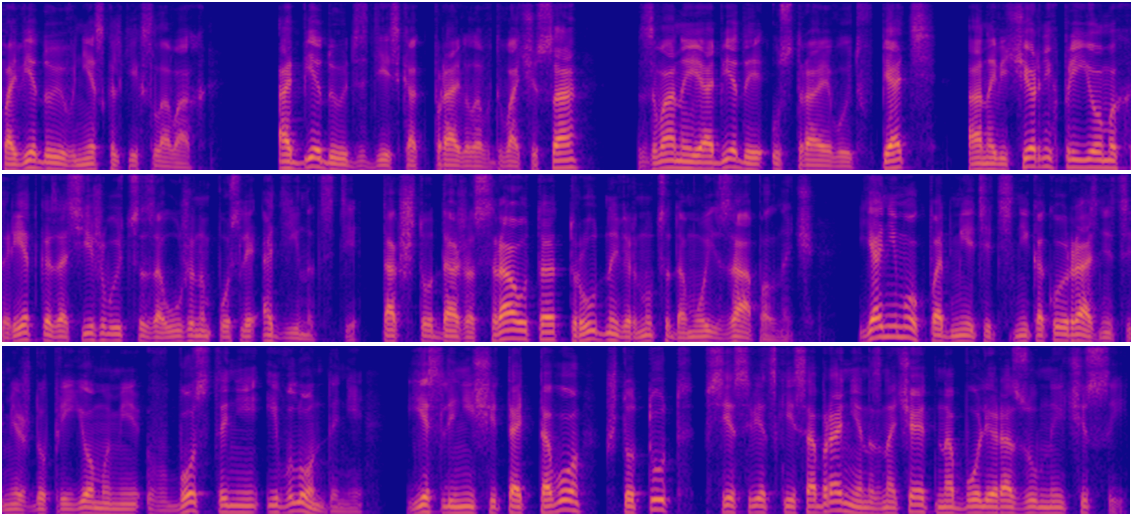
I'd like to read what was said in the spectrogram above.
поведаю в нескольких словах. Обедают здесь, как правило, в два часа, званые обеды устраивают в пять, а на вечерних приемах редко засиживаются за ужином после одиннадцати, так что даже с раута трудно вернуться домой за полночь. Я не мог подметить никакой разницы между приемами в Бостоне и в Лондоне, если не считать того, что тут все светские собрания назначают на более разумные часы.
